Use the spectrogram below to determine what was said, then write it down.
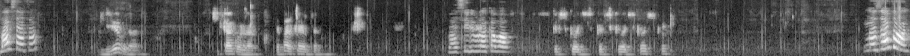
Bak Sertan. Gidiliyor mu daha? Git kanka oradan. Yapar kaya bu tarafa. Ben seni bırakamam. Skır skır skır skır skır skır. Ya Sertan.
